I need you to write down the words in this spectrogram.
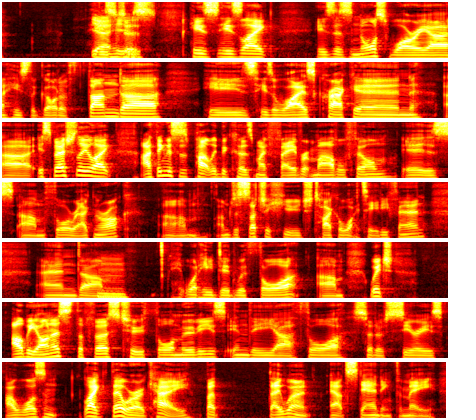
yeah, He's he just he's he's like he's this Norse warrior. He's the god of thunder. He's he's a wisecracken. Uh, especially like I think this is partly because my favorite Marvel film is um, Thor Ragnarok. Um, I'm just such a huge Taika Waititi fan, and um, what he did with Thor, um, which I'll be honest, the first two Thor movies in the uh, Thor sort of series, I wasn't like they were okay, but they weren't outstanding for me.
